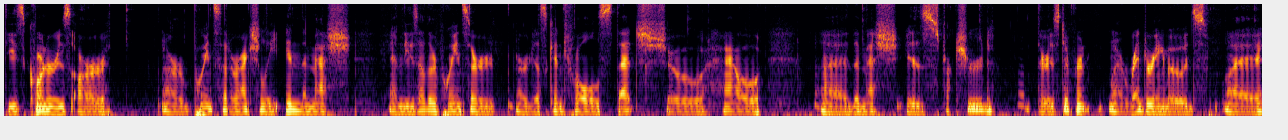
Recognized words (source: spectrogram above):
these corners are are points that are actually in the mesh, and these other points are, are just controls that show how uh, the mesh is structured. There's different uh, rendering modes. Uh,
